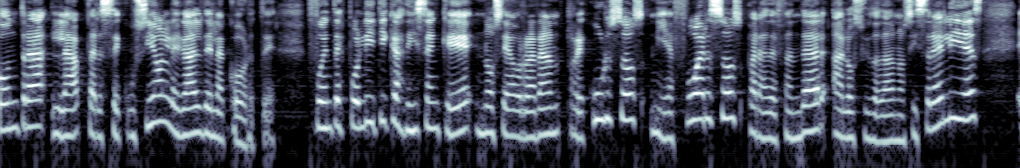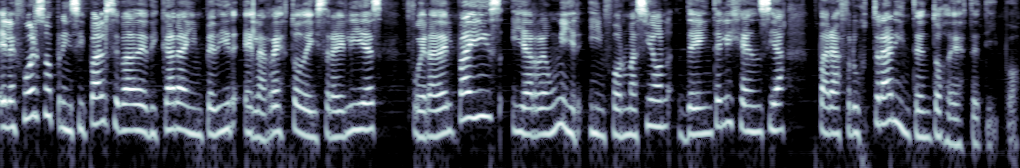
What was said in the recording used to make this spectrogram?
contra la persecución legal de la Corte. Fuentes políticas dicen que no se ahorrarán recursos ni esfuerzos para defender a los ciudadanos israelíes. El esfuerzo principal se va a dedicar a impedir el arresto de israelíes fuera del país y a reunir información de inteligencia para frustrar intentos de este tipo.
